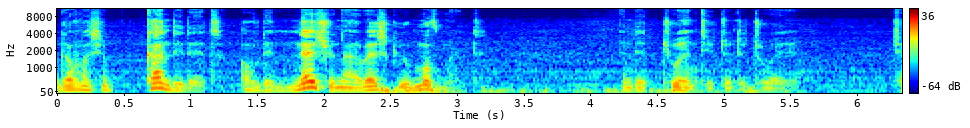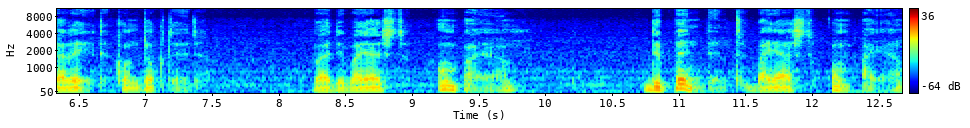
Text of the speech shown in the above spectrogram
governorship candidate of the National Rescue Movement in the 2023 charade conducted by the biased umpire, dependent biased umpire.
